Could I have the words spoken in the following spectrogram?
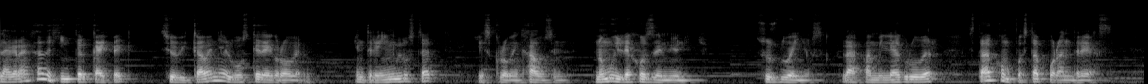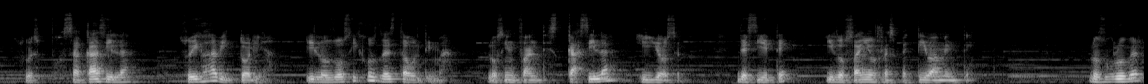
La granja de Hinterkaifeck se ubicaba en el bosque de Groben, entre Ingolstadt y Skrobenhausen, no muy lejos de Múnich. Sus dueños, la familia Gruber, estaba compuesta por Andreas, su esposa Cassila, su hija Victoria y los dos hijos de esta última, los infantes Cassila y Joseph, de 7 y 2 años respectivamente. Los Gruber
